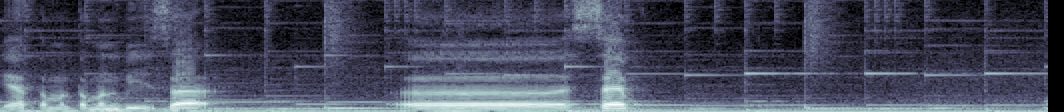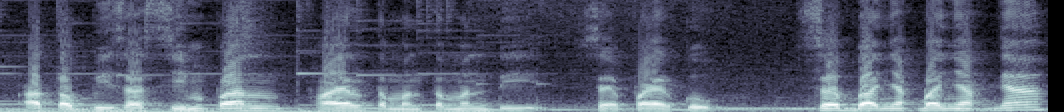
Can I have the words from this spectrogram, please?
Ya teman-teman bisa uh, save atau bisa simpan file teman-teman di save fileku sebanyak-banyaknya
